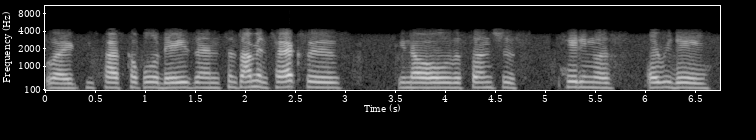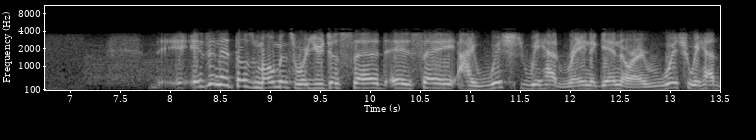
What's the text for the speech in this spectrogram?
like these past couple of days, and since I'm in Texas, you know the sun's just hitting us every day isn't it those moments where you just said eh, say I wish we had rain again or I wish we had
